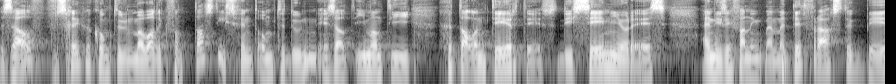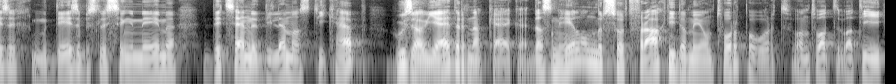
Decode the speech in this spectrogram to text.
zelf verschrikkelijk om te doen. Maar wat ik fantastisch vind om te doen, is dat iemand die getalenteerd is, die senior is, en die zegt van ik ben met dit vraagstuk bezig, ik moet deze beslissingen nemen, dit zijn de dilemma's die ik heb. Hoe zou jij er naar kijken? Dat is een heel ander soort vraag die daarmee ontworpen wordt. Want wat, wat hij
